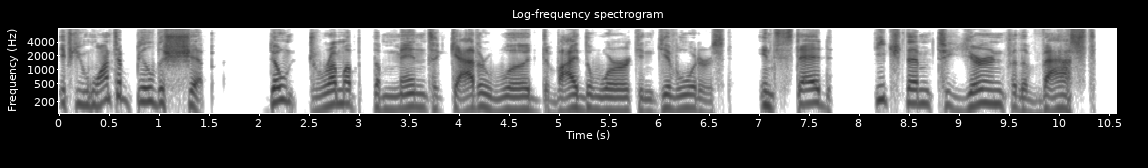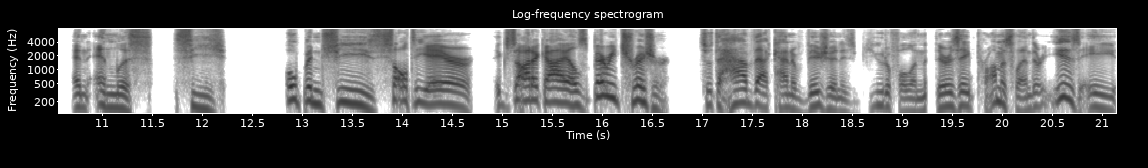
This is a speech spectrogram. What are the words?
If you want to build a ship, don't drum up the men to gather wood, divide the work, and give orders. Instead, teach them to yearn for the vast and endless sea. Open seas, salty air, exotic isles, buried treasure. So to have that kind of vision is beautiful. And there is a promised land. There is a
